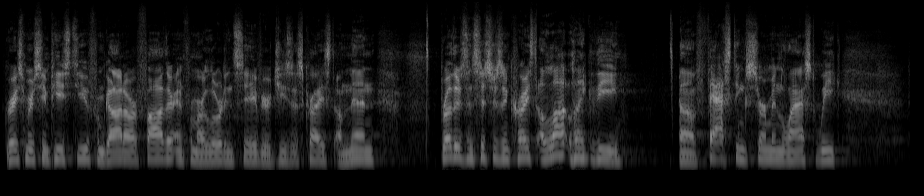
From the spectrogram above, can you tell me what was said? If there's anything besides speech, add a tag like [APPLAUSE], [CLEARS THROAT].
Grace, mercy, and peace to you from God our Father and from our Lord and Savior, Jesus Christ. Amen. Brothers and sisters in Christ, a lot like the uh, fasting sermon last week,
